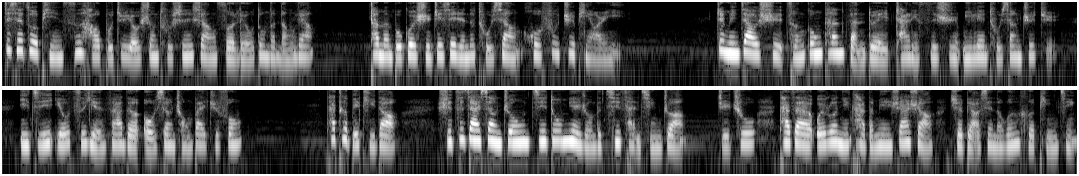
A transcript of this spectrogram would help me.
这些作品丝毫不具有圣徒身上所流动的能量，他们不过是这些人的图像或复制品而已。这名教士曾公开反对查理四世迷恋图像之举，以及由此引发的偶像崇拜之风。他特别提到十字架像中基督面容的凄惨情状，指出他在维罗妮卡的面纱上却表现得温和平静，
